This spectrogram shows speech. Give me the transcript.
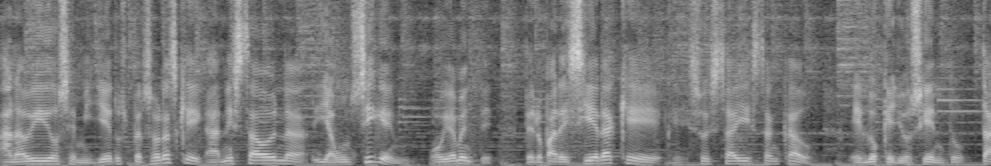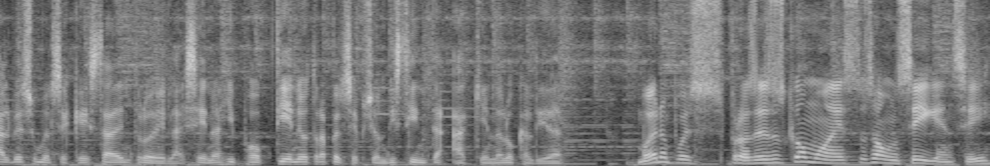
han habido semilleros, personas que han estado en la, y aún siguen, obviamente, pero pareciera que eso está ahí estancado. Es lo que yo siento. Tal vez su merced que está dentro de la escena hip hop tiene otra percepción distinta aquí en la localidad. Bueno, pues procesos como estos aún siguen, sí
